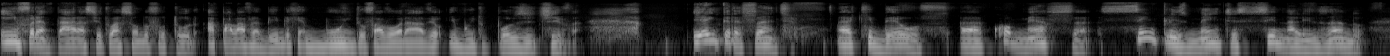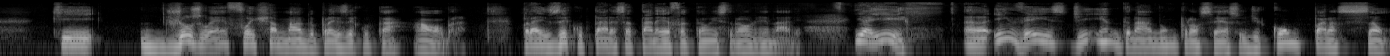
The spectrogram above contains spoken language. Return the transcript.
enfrentar a situação do futuro? A palavra bíblica é muito favorável e muito positiva. E é interessante é que Deus uh, começa simplesmente sinalizando que Josué foi chamado para executar a obra, para executar essa tarefa tão extraordinária. E aí, uh, em vez de entrar num processo de comparação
